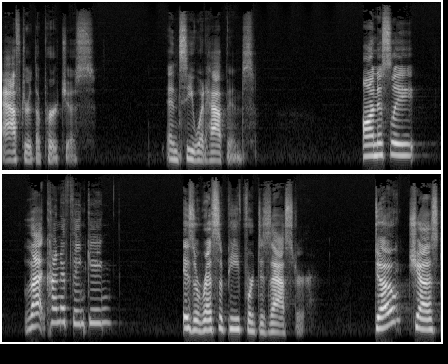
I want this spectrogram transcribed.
after the purchase and see what happens. Honestly, that kind of thinking is a recipe for disaster. Don't just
